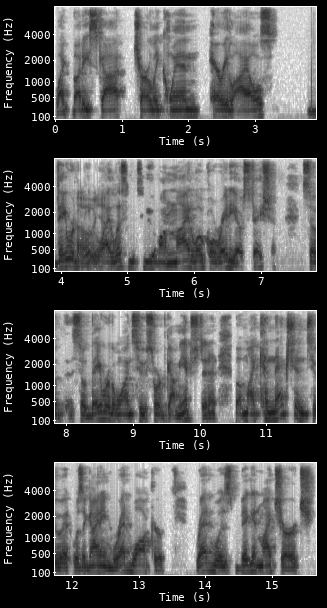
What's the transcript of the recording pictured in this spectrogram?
like Buddy Scott, Charlie Quinn, Harry Lyles, they were the oh, people yeah. I listened to on my local radio station. So, so they were the ones who sort of got me interested in it. But my connection to it was a guy named Red Walker. Red was big at my church,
